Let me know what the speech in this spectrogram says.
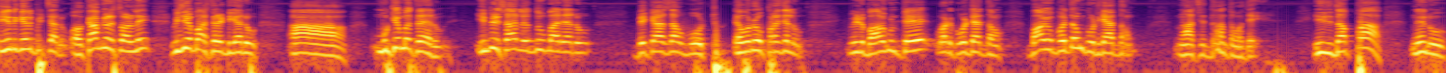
ఈయన గెలిపించారు. కాంగ్రెస్ వాళ్ళని విజయభాస్కర్ రెడ్డి గారు ముఖ్యమంత్రి అయ్యారు. ఇన్నిసార్లు ఎందుకు మారారు? బికాస్ ఆఫ్ ఓట్ ఎవరు? ప్రజలు. వీడు బాగుంటే వాడు కోటేద్దాం బాగోపోతే ఇంకోటి వేద్దాం. నా సిద్ధాంతం అదే. ఇది తప్ప నేను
